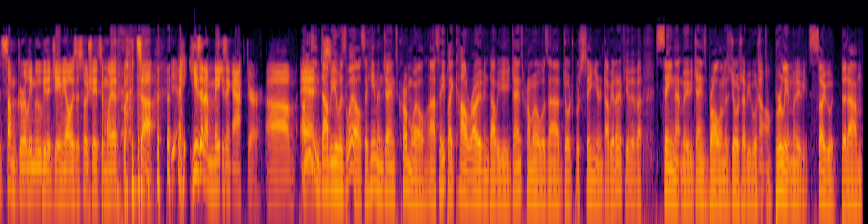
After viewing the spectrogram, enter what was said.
some girly movie that Jamie always associates him with, but uh, he's an amazing actor. Um, and oh, he's in W as well. So him and James Cromwell. Uh, so he played Karl Rove in W. James Cromwell was uh, George Bush Senior in W. I don't know if you've ever seen that movie. James Brolin as George W. Bush. No. It's a brilliant movie. It's so good. But um,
